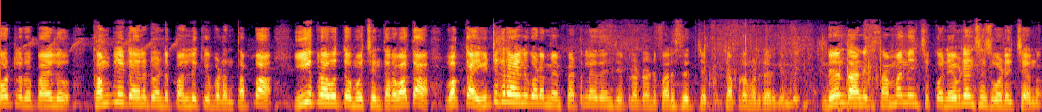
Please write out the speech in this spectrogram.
కోట్ల రూపాయలు కంప్లీట్ అయినటువంటి పనులకి ఇవ్వడం తప్ప ఈ ప్రభుత్వం వచ్చిన తర్వాత ఒక్క ఇటుకరాయిని కూడా మేము పెట్టలేదని చెప్పినటువంటి పరిస్థితి చెప్పడం కూడా జరిగింది. నేను దానికి సంబంధించి కొన్ని ఎవిడెన్సెస్ కూడా ఇచ్చాను.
